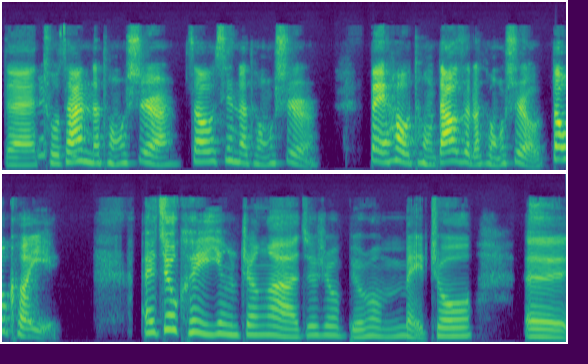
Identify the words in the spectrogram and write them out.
对对，吐槽你的同事，糟心的同事，背后捅刀子的同事都可以。哎，就可以应征啊，就是比如说我们每周呃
